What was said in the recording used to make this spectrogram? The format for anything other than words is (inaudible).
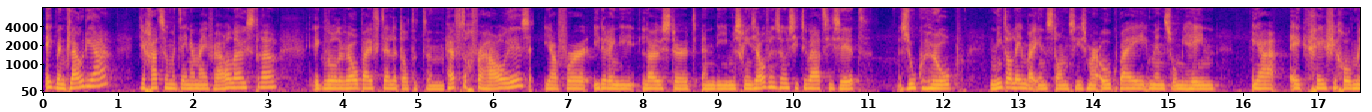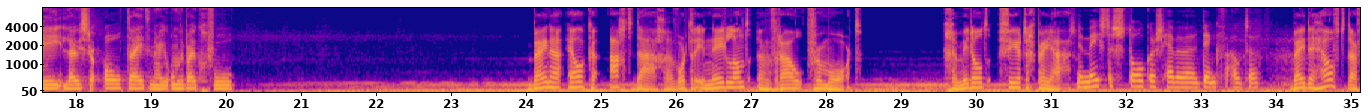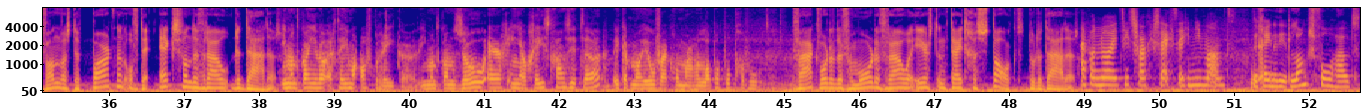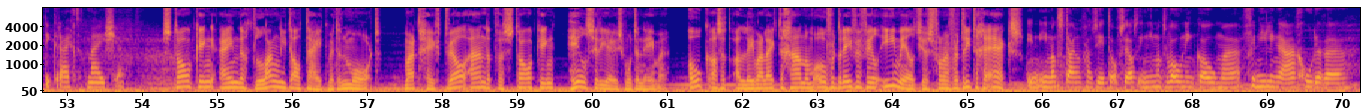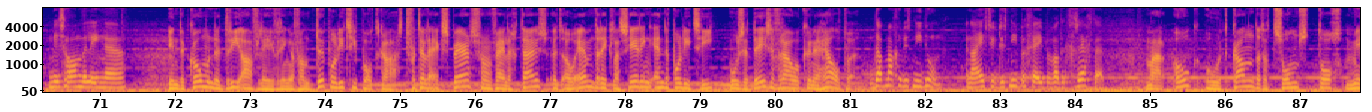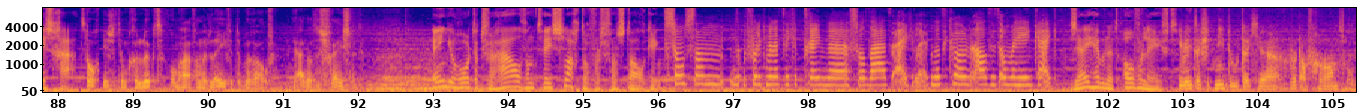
Ik ben Claudia. Je gaat zo meteen naar mijn verhaal luisteren. Ik wil er wel bij vertellen dat het een heftig verhaal is. Ja, voor iedereen die luistert en die misschien zelf in zo'n situatie zit, zoek hulp. Niet alleen bij instanties, maar ook bij mensen om je heen. Ja, ik geef je gewoon mee. Luister altijd naar je onderbuikgevoel. Bijna elke acht dagen wordt er in Nederland een vrouw vermoord. Gemiddeld 40 per jaar. De meeste stalkers hebben denkfouten. Bij de helft daarvan was de partner of de ex van de vrouw de dader. Iemand kan je wel echt helemaal afbreken. Iemand kan zo erg in jouw geest gaan zitten. Ik heb me heel vaak gewoon maar een lappenpop gevoeld. Vaak worden de vermoorde vrouwen eerst een tijd gestalkt door de dader. Ik heb er nooit iets van gezegd tegen niemand. Degene die het langst volhoudt, die krijgt het meisje. Stalking eindigt lang niet altijd met een moord. Maar het geeft wel aan dat we stalking heel serieus moeten nemen. Ook als het alleen maar lijkt te gaan om overdreven veel e-mailtjes van een verdrietige ex. In iemands tuin gaan zitten of zelfs in iemands woning komen. Vernielingen aan goederen, mishandelingen. In de komende drie afleveringen van de Politie Podcast vertellen experts van Veilig Thuis, het OM, de reclassering en de politie hoe ze deze vrouwen kunnen helpen. Dat mag u dus niet doen. En dan heeft u dus niet begrepen wat ik gezegd heb. Maar ook hoe het kan dat het soms toch misgaat. Toch is het hem gelukt om haar van het leven te beroven. Ja, dat is vreselijk. En je hoort het verhaal van twee slachtoffers van stalking. Soms dan voel ik me net een getrainde soldaat eigenlijk. Omdat ik gewoon altijd om me heen kijk. Zij hebben het overleefd. Je weet als je het niet doet dat je wordt afgeranseld.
